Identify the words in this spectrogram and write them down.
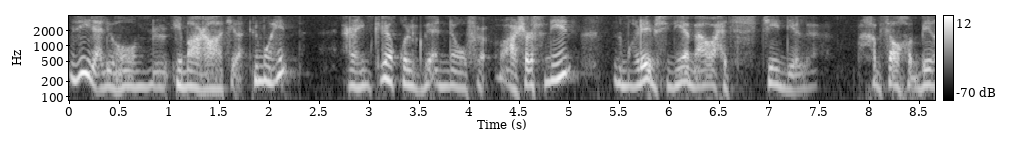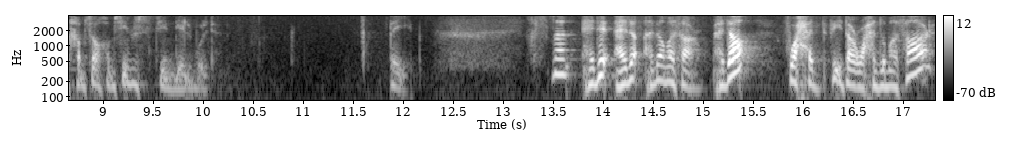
زيد عليهم الإمارات. المهم راه يمكن نقول لك بأنه في 10 سنين المغرب سنية مع واحد 60 ديال خمسة بين 55 و 60 ديال البلدان. خصنا هذا هذا هذا مسار. هذا في واحد في إطار واحد المسار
